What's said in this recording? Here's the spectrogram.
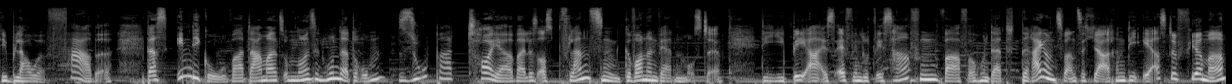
die blaue Farbe. Das Indigo war damals um 1900 rum super teuer, weil es aus Pflanzen gewonnen werden musste. Die BASF in Ludwigshafen war vor 123 Jahren die erste Firma,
